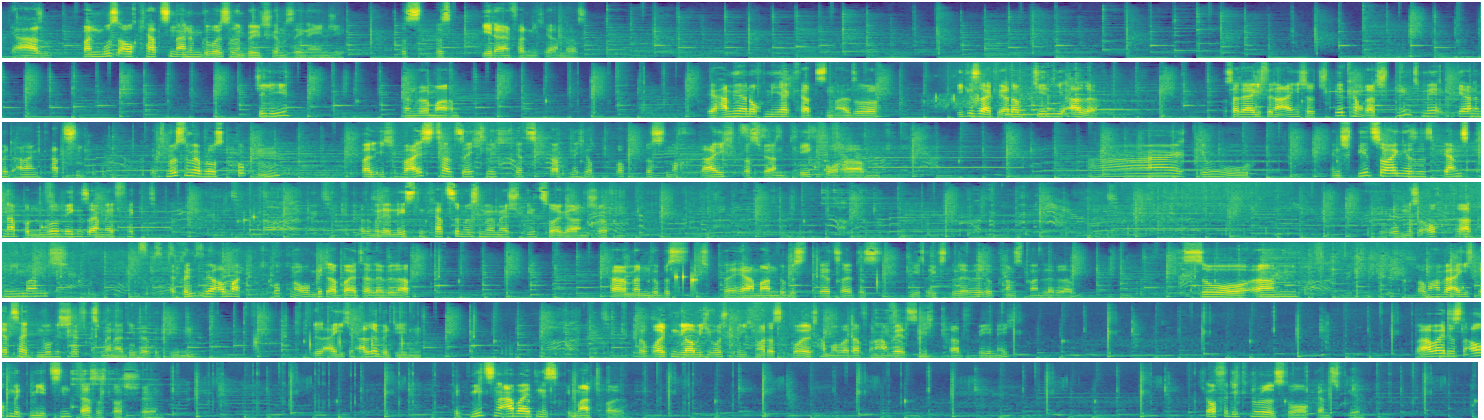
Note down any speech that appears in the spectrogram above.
Ja, man muss auch Katzen an einem größeren Bildschirm sehen, Angie. Das, das geht einfach nicht anders. Chili? Können wir machen. Wir haben ja noch mehr Katzen, also... Wie gesagt, wir adoptieren die alle. Was hat er eigentlich für eine Eigenschaft? Spielkamerad spielt mehr, gerne mit anderen Katzen. Jetzt müssen wir bloß gucken, weil ich weiß tatsächlich jetzt gerade nicht, ob, ob das noch reicht, was wir an Deko haben. Ah, uh. In Spielzeugen ist es ganz knapp und nur wegen seinem Effekt. Also mit der nächsten Katze müssen wir mehr Spielzeuge anschaffen. oben ist auch gerade niemand. Da könnten wir auch mal gucken. Oh, Mitarbeiter-Level up. Hermann, du bist, äh, Hermann, du bist derzeit das niedrigste Level. Du kannst mal ein Level up. So, ähm... Warum haben wir eigentlich derzeit nur Geschäftsmänner, die wir bedienen? Ich will eigentlich alle bedienen. Wir wollten, glaube ich, ursprünglich mal das Gold haben, aber davon haben wir jetzt nicht gerade wenig. Du arbeitest auch mit Miezen? Das ist doch schön. Mit Miezen arbeiten ist immer toll. Ich hoffe, die knuddelst du auch ganz viel.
